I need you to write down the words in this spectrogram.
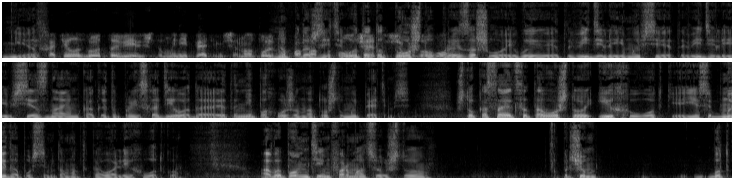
Нет. Хотелось бы это верить, что мы не пятимся, но только... Но подождите, вот это то, что произошло, и вы это видели, и мы все это видели, и все знаем, как это происходило, да, это не похоже на то, что мы пятимся. Что касается того, что их лодки, если бы мы, допустим, там атаковали их лодку, а вы помните информацию, что... Причем вот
